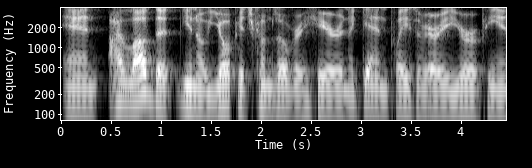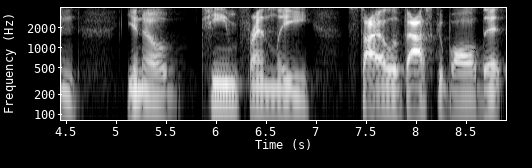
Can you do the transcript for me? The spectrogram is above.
and I love that you know Jokic comes over here and again plays a very European, you know, team friendly style of basketball that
